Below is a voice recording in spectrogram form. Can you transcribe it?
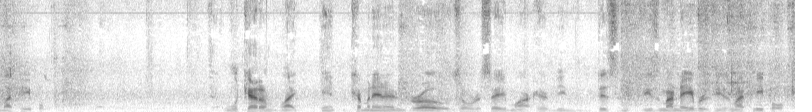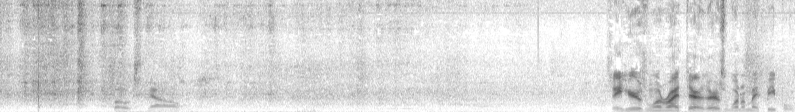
all my people. Look at them, like in, coming in in droves over to Save Mart. Here, these, this, these are my neighbors. These are my people, folks. Now, see, here's one right there. There's one of my peoples.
